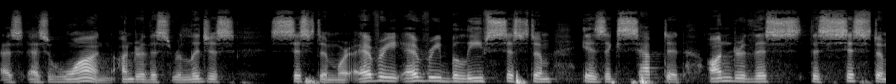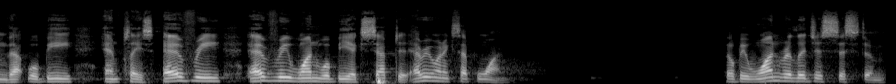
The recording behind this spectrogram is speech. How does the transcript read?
as, as one under this religious system where every, every belief system is accepted under this, this system that will be in place. Every, everyone will be accepted, everyone except one. There'll be one religious system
